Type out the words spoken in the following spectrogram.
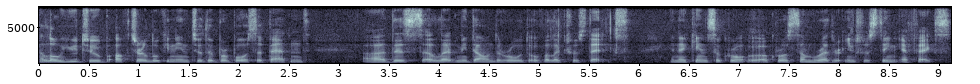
Hello YouTube, after looking into the Barbosa patent, uh, this uh, led me down the road of electrostatics and I came acro across some rather interesting effects.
